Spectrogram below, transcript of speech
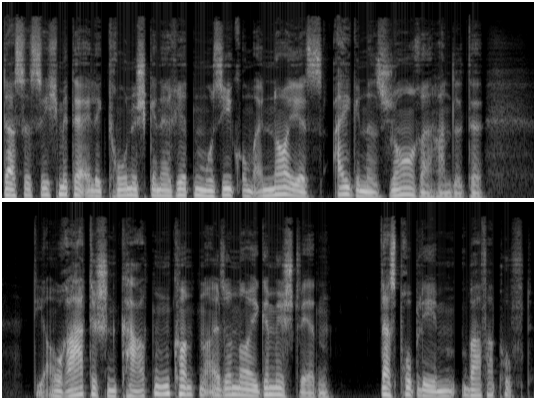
dass es sich mit der elektronisch generierten Musik um ein neues, eigenes Genre handelte, die auratischen Karten konnten also neu gemischt werden. Das Problem war verpufft.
